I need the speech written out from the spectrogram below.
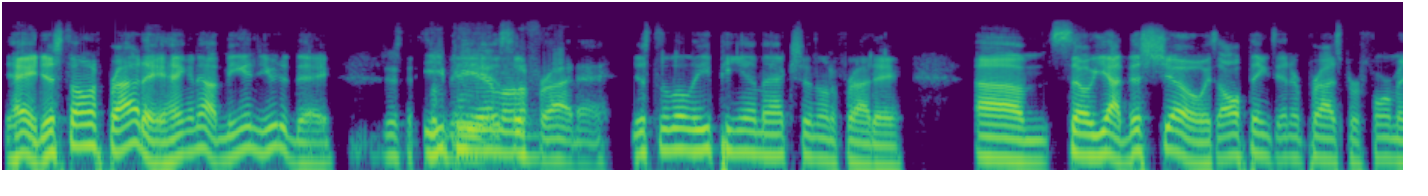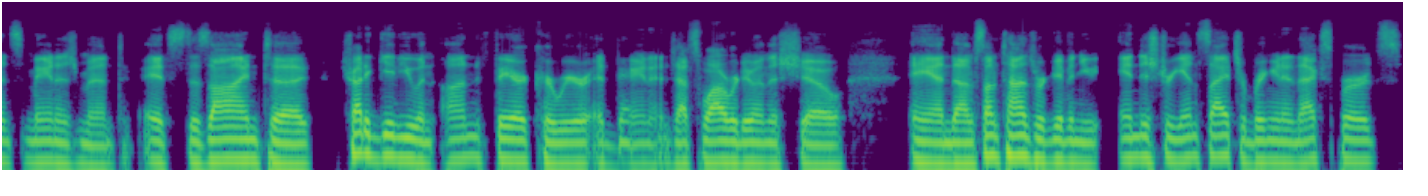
Hey, just on a Friday, hanging out, me and you today. Just EPM on a Friday. Just a little EPM action on a Friday. Um, so yeah, this show is all things enterprise performance management. It's designed to try to give you an unfair career advantage. That's why we're doing this show. And um, sometimes we're giving you industry insights or bringing in experts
